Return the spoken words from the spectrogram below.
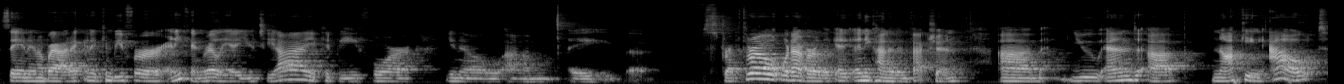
say an antibiotic, and it can be for anything really, a UTI, it could be for you know um, a, a strep throat, whatever, like any kind of infection um, you end up knocking out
